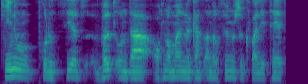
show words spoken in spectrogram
Kino produziert wird und da auch nochmal eine ganz andere filmische Qualität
